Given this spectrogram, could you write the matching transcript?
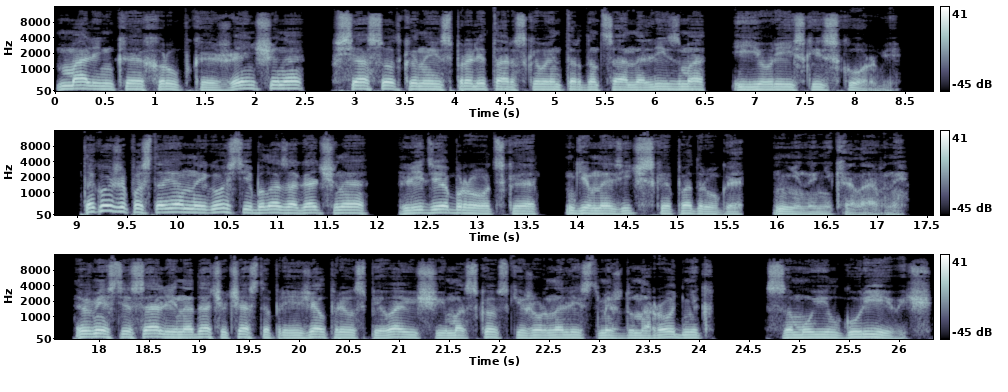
маленькая хрупкая женщина, вся сотканная из пролетарского интернационализма и еврейской скорби. Такой же постоянной гостьей была загадочная Лидия Бродская, гимназическая подруга Нины Николаевны. Вместе с Алией на дачу часто приезжал преуспевающий московский журналист-международник Самуил Гуревич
